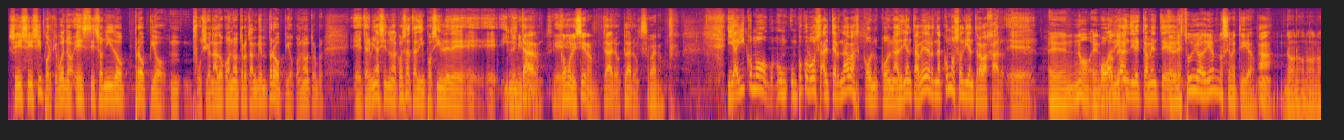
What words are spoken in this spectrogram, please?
Sí, sí, sí, porque bueno, ese sonido propio, mm, fusionado con otro también propio, con otro, eh, termina siendo una cosa tan imposible de eh, eh, imitar. ¿Cómo lo hicieron? Claro, claro. Bueno. Y ahí como un, poco vos alternabas con, con, Adrián Taberna, ¿cómo solían trabajar? Eh, no, en o Adrián directamente. En el estudio Adrián no se metía. Ah. No, no, no, no,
